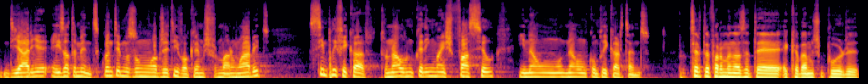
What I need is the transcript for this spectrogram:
diária é exatamente quando temos um objetivo ou queremos formar um hábito, simplificar, torná-lo um bocadinho mais fácil e não, não complicar tanto. De certa forma, nós até acabamos por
